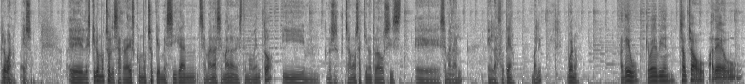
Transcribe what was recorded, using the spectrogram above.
pero bueno, eso. Eh, les quiero mucho, les agradezco mucho que me sigan semana a semana en este momento y nos escuchamos aquí en otra dosis eh, semanal en la azotea, ¿vale? Bueno, adeu, que vaya bien, chao, chao, adeu.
